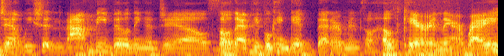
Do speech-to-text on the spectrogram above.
Jail, we should not be building a jail so that people can get better mental health care in there, right?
